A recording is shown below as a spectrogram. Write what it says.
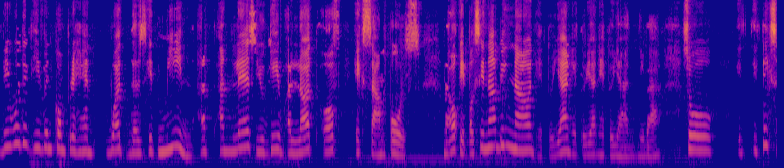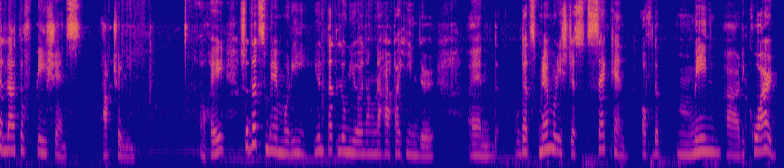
They wouldn't even comprehend what does it mean at unless you give a lot of examples. Na okay, pag sinabing noun, ito yan, ito yan, ito yan, di ba? So, it, it takes a lot of patience, actually. Okay? So, that's memory. Yung tatlong yon ang nakakahinder. And that's memory is just second of the main uh, required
